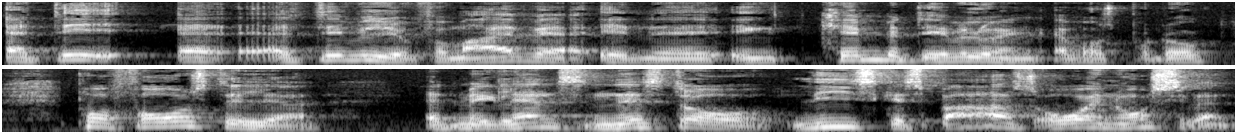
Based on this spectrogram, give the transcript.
At det, at, at det vil jo for mig være en, øh, en kæmpe devaluering af vores produkt. Prøv at forestille jer, at Mikkel Hansen næste år lige skal spares over i Nordsjælland,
